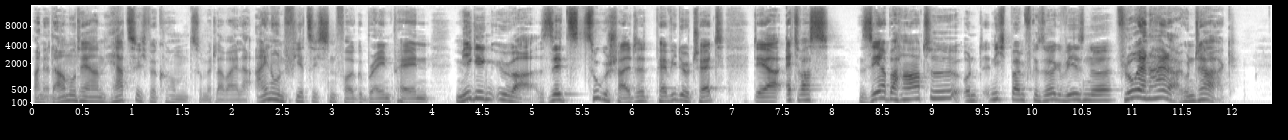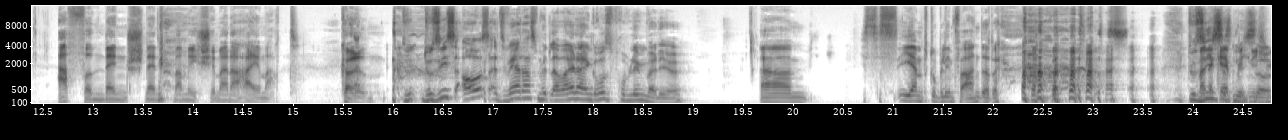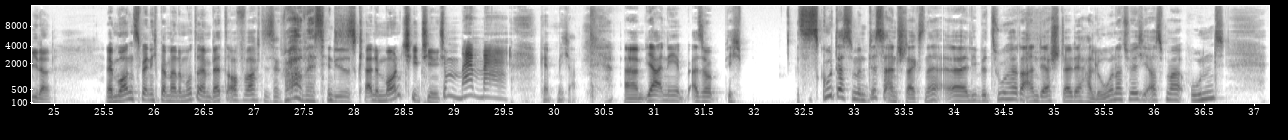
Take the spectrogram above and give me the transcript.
Meine Damen und Herren, herzlich willkommen zur mittlerweile 41. Folge Brain Pain. Mir gegenüber sitzt zugeschaltet per Videochat der etwas sehr behaarte und nicht beim Friseur gewesene Florian Heider. Guten Tag. Affenmensch nennt man mich in meiner Heimat. Köln. Du, du siehst aus, als wäre das mittlerweile ein großes Problem bei dir. Ähm, es ist eher ein Problem für andere. Du siehst es erkennt mich nicht so. nicht wieder. Ja, morgens, wenn ich bei meiner Mutter im Bett aufwache, die sagt, wow, wer ist denn dieses kleine Monchi-Team? Ich Mama. Kennt mich ja. Ähm, ja, nee, also ich, es ist gut, dass du mit dem Diss einsteigst, ne? Äh, liebe Zuhörer, an der Stelle hallo natürlich erstmal. Und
